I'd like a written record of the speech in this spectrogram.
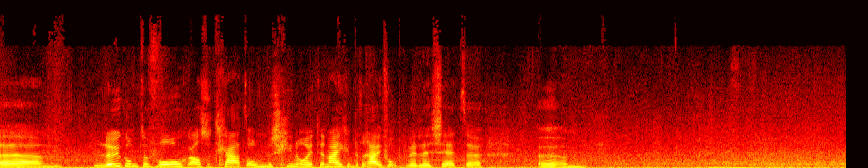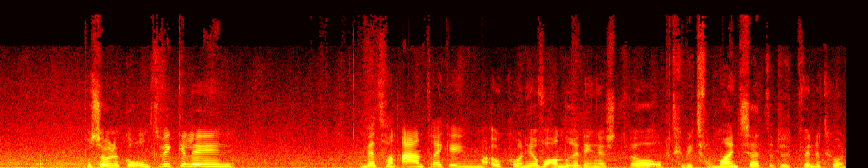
Um, leuk om te volgen als het gaat om misschien ooit een eigen bedrijf op willen zetten. Um, persoonlijke ontwikkeling, wet van aantrekking, maar ook gewoon heel veel andere dingen eh, op het gebied van mindset. Dus ik vind het gewoon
